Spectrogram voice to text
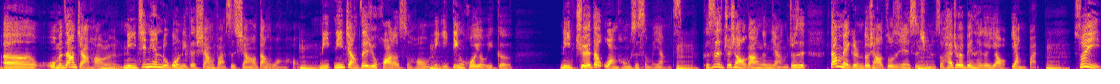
呃，我们这样讲好了，你今天如果你的想法是想要当网红，嗯，你你讲这句话的时候，你一定会有一个你觉得网红是什么样子。嗯，可是就像我刚刚跟你讲的，就是当每个人都想要做这件事情的时候，它就会变成一个样样板。嗯，所以。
